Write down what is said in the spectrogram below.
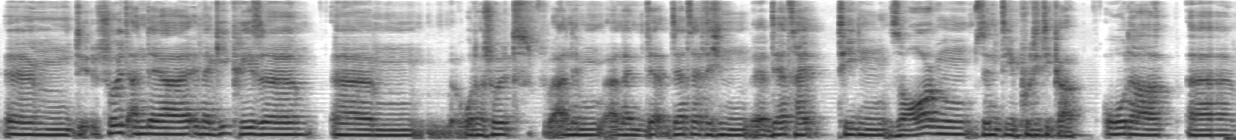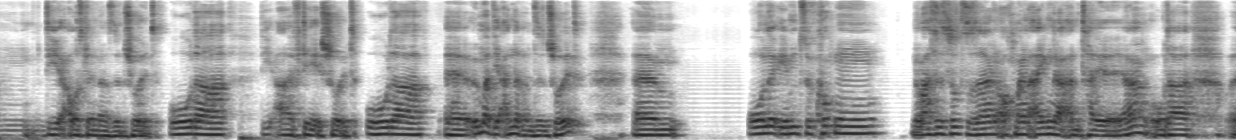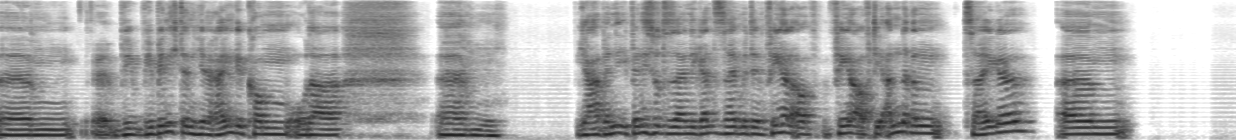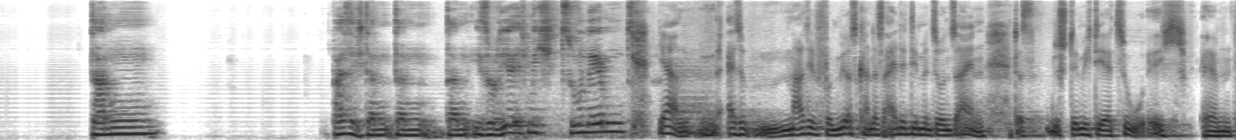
ähm, die Schuld an der Energiekrise ähm, oder Schuld an, dem, an den derzeitlichen, äh, derzeitigen Sorgen sind die Politiker oder ähm, die Ausländer sind schuld oder die AfD ist schuld oder äh, immer die anderen sind schuld, ähm, ohne eben zu gucken, was ist sozusagen auch mein eigener Anteil, ja? Oder ähm, äh, wie, wie bin ich denn hier reingekommen? Oder ähm, ja, wenn ich, wenn ich sozusagen die ganze Zeit mit den Fingern auf, Finger auf die anderen zeige, ähm, dann weiß ich, dann, dann, dann isoliere ich mich zunehmend. Ja, also Martin, von mir aus kann das eine Dimension sein. Das stimme ich dir ja zu. Ich, ähm,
